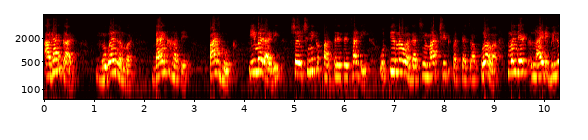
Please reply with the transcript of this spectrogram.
Aadhaar card mobile number bank खाते पासबुक ईमेल आय डी शैक्षणिक पात्रतेसाठी उत्तीर्ण वर्गाची मार्कशीट पत्त्याचा पुरावा म्हणजेच लाइट बिल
